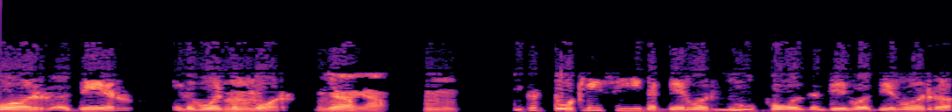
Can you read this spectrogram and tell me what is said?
were there in the World Cup for. you Yeah, know? yeah. Hmm. you could totally see that there were loopholes and they were they were uh,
